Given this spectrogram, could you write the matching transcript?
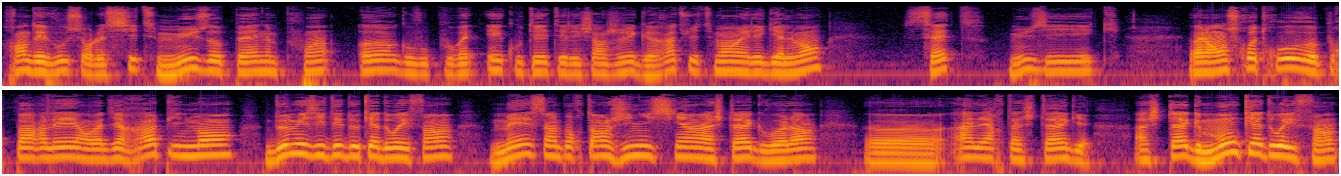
rendez-vous sur le site musopen.org où vous pourrez écouter télécharger gratuitement et légalement cette musique. Voilà, on se retrouve pour parler, on va dire rapidement, de mes idées de cadeaux F1, mais c'est important, j'initie un hashtag, voilà, euh, alerte hashtag, hashtag mon cadeau F1,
